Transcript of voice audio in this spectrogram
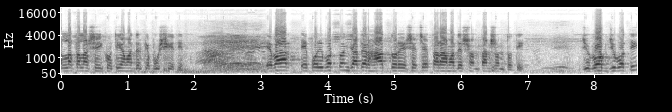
আল্লাহ তালা সেই ক্ষতি আমাদেরকে পুষিয়ে দিন। এবার এ পরিবর্তন যাদের হাত ধরে এসেছে, তারা আমাদের সন্তান সন্ততি। যুবক, যুবতী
